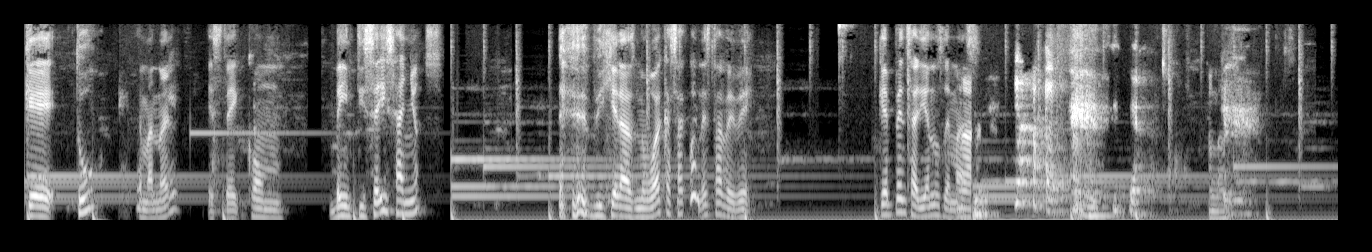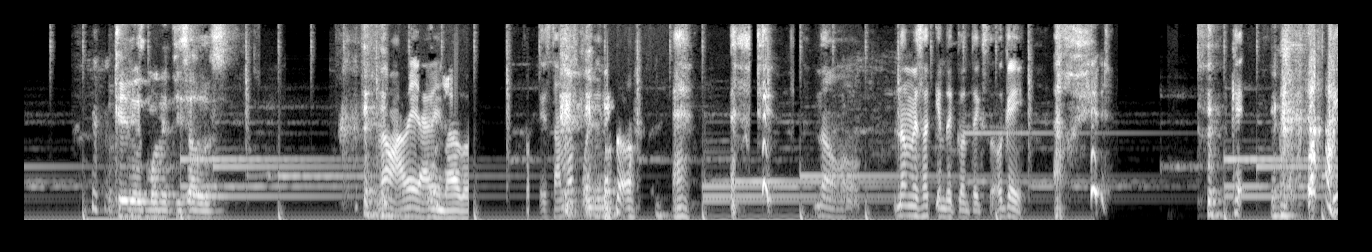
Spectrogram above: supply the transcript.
que tú, Emanuel, este, con 26 años, dijeras, me voy a casar con esta bebé, ¿qué pensarían los demás? No, Ok, desmonetizados. No, a ver, a ver, estamos poniendo... no, no me saquen de contexto. Ok, a ver. ¿Qué, ¿Qué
